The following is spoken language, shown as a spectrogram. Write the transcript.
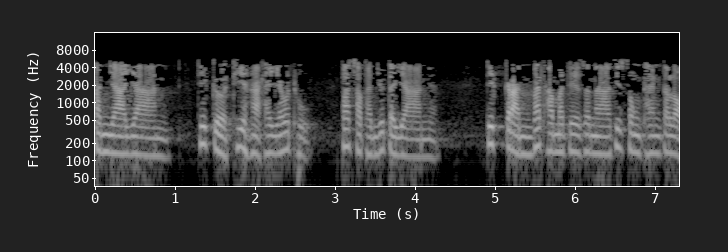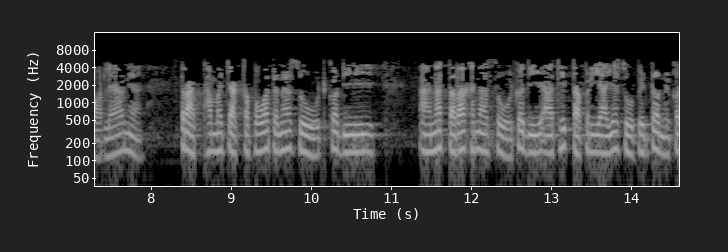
ปัญญายานที่เกิดที่หาทายวัตถุ พระสัพพัญญุตยานเนี่ย ที่กลั่นพระธรรมเทศนาที่ทรงแทงตลอดแล้วเนี่ย ตรัสธรรมจักรกับปวัตนสูตรก็ดี อานัตตรคณาสูตรก็ดีอาทิตตปริยายสูตรเป็นต้นก็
